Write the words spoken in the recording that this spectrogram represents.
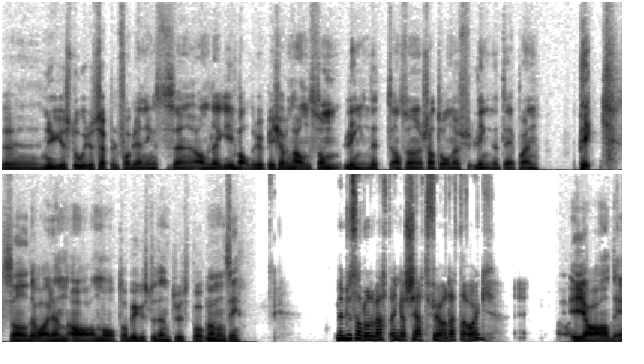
nye, store søppelforbrenningsanlegget i Ballerup i København, som lignet altså Chateau Neuf lignet det på en prikk. Så det var en annen måte å bygge studenthus på, kan man mm. si. Men du sa du hadde vært engasjert før dette òg? Ja, det,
